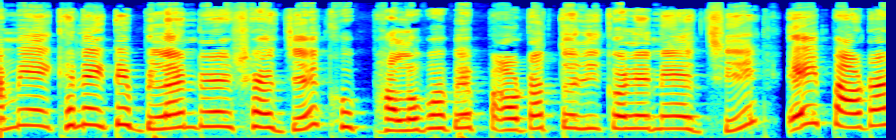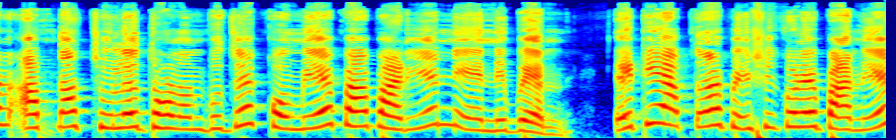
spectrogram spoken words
আমি এখানে একটি ব্লেন্ডারের সাহায্যে খুব ভালোভাবে পাউডার তৈরি করে নিয়েছি। এই পাউডার আপনার চুলের ধরন বুঝে কমিয়ে বা বাড়িয়ে নিয়ে নেবেন। এটি আপনারা বেশি করে বানিয়ে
